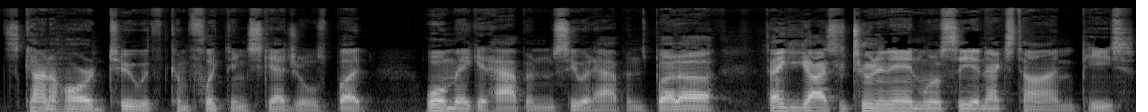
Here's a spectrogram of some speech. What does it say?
it's kind of hard too with conflicting schedules, but we'll make it happen. See what happens. But uh, thank you guys for tuning in. We'll see you next time. Peace.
